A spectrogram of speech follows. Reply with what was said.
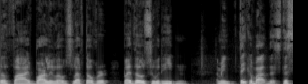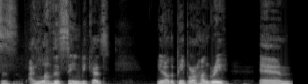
the five barley loaves left over by those who had eaten. I mean, think about this. This is, I love this scene because, you know, the people are hungry and,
